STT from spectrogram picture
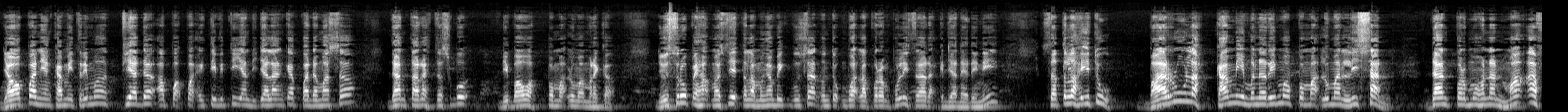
Jawapan yang kami terima, tiada apa-apa aktiviti yang dijalankan pada masa dan tarikh tersebut di bawah pemakluman mereka. Justru pihak masjid telah mengambil keputusan untuk membuat laporan polis terhadap kejadian ini. Setelah itu, barulah kami menerima pemakluman lisan dan permohonan maaf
